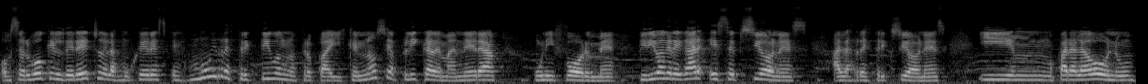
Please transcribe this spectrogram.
Observó que el derecho de las mujeres es muy restrictivo en nuestro país, que no se aplica de manera uniforme. Pidió agregar excepciones a las restricciones y mm, para la ONU,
